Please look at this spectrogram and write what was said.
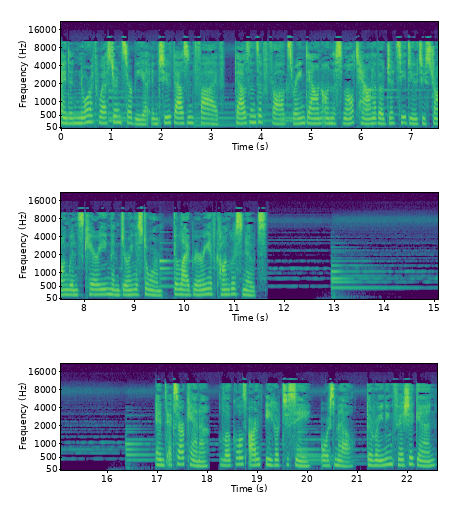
And in northwestern Serbia in 2005, thousands of frogs rained down on the small town of Ojnice due to strong winds carrying them during a storm, the Library of Congress notes. In Texarkana, locals aren't eager to see, or smell, the raining fish again,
